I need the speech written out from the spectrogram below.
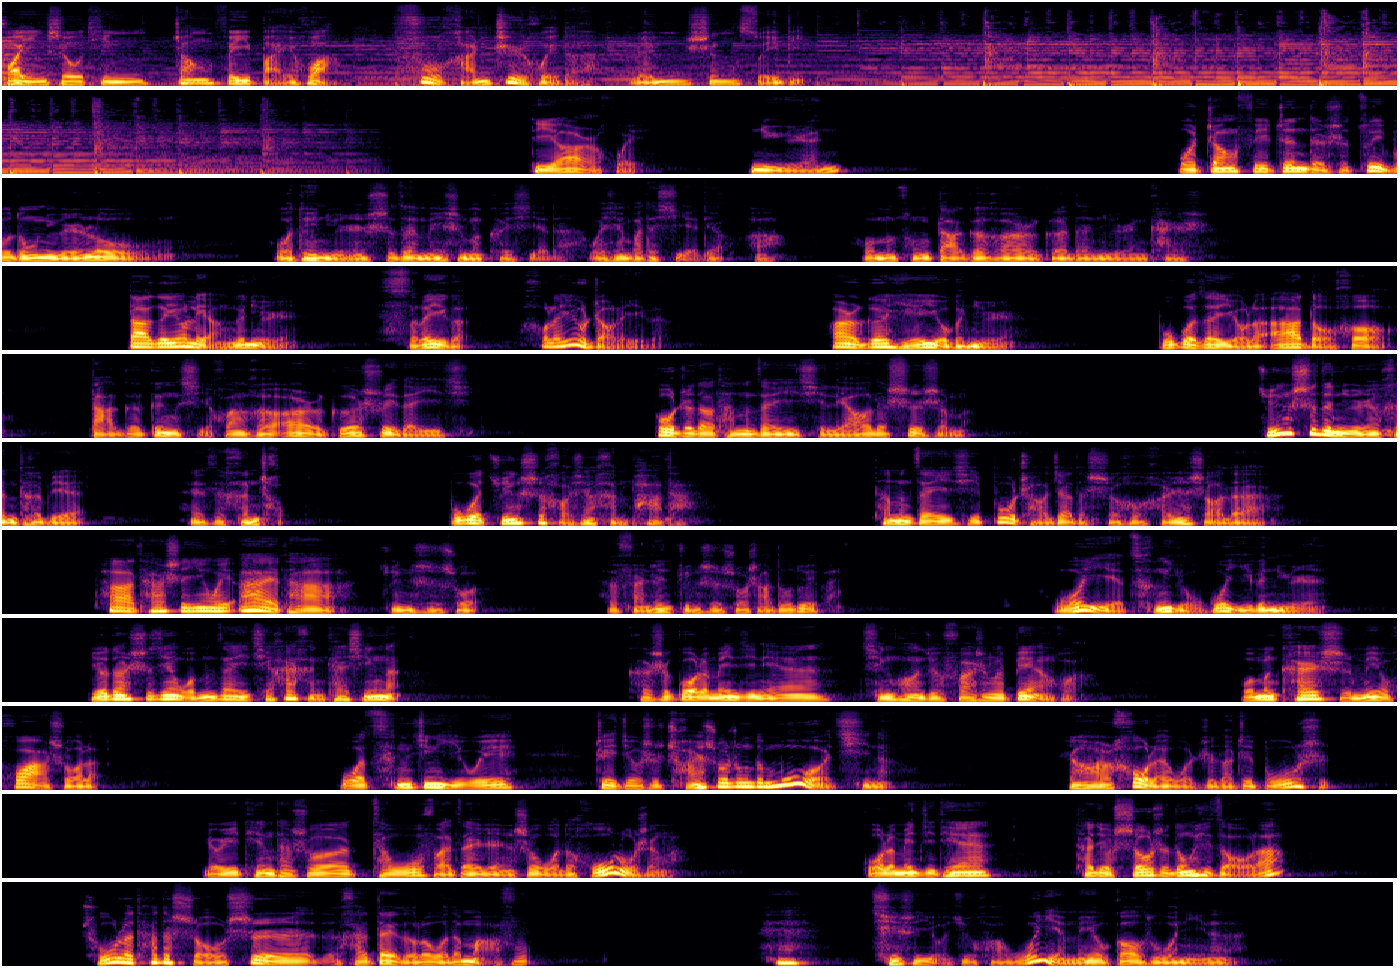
欢迎收听张飞白话，富含智慧的人生随笔。第二回，女人。我张飞真的是最不懂女人喽！我对女人实在没什么可写的，我先把它写掉啊。我们从大哥和二哥的女人开始。大哥有两个女人，死了一个，后来又找了一个。二哥也有个女人，不过在有了阿斗后，大哥更喜欢和二哥睡在一起。不知道他们在一起聊的是什么。军师的女人很特别，孩子很丑，不过军师好像很怕她。他们在一起不吵架的时候很少的，怕他是因为爱他。军师说：“反正军师说啥都对吧？”我也曾有过一个女人，有段时间我们在一起还很开心呢。可是过了没几年，情况就发生了变化，我们开始没有话说了。我曾经以为这就是传说中的默契呢，然而后来我知道这不是。有一天，他说他无法再忍受我的呼噜声了。过了没几天，他就收拾东西走了。除了他的首饰，还带走了我的马夫。嘿，其实有句话我也没有告诉过你呢。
